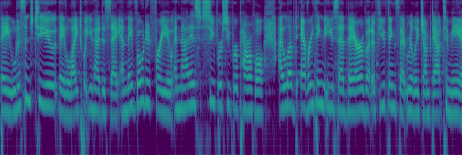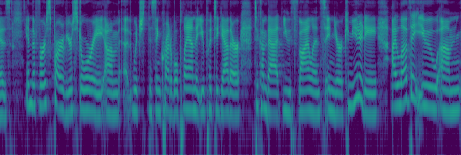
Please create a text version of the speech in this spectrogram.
they listened to you, they liked what you had to say, and they voted for you, and that is super super powerful. I loved everything that you said there, but a few things that really jumped out to me is in the first part of your story um, which this incredible plan that you put together to combat youth violence in your community. I love that you, um,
